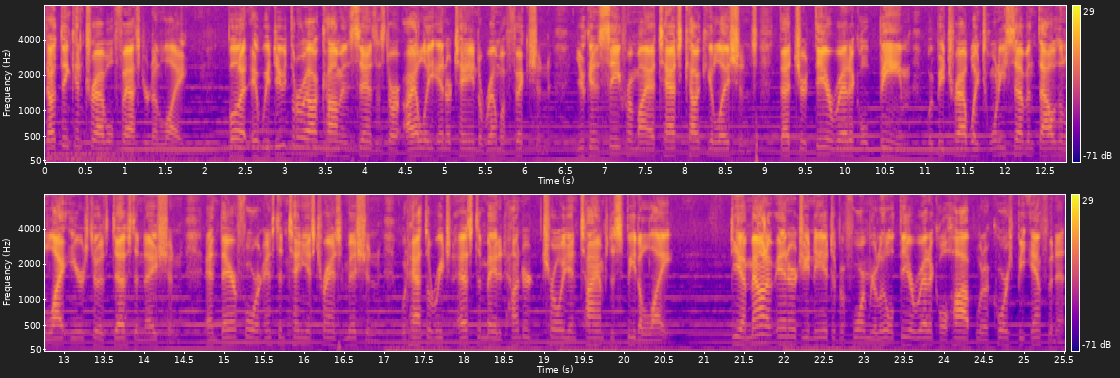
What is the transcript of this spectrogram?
Nothing can travel faster than light. But if we do throw out common sense and start idly entertaining the realm of fiction, you can see from my attached calculations that your theoretical beam would be traveling 27,000 light-years to its destination, and therefore an instantaneous transmission would have to reach an estimated 100 trillion times the speed of light. The amount of energy needed to perform your little theoretical hop would of course be infinite,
